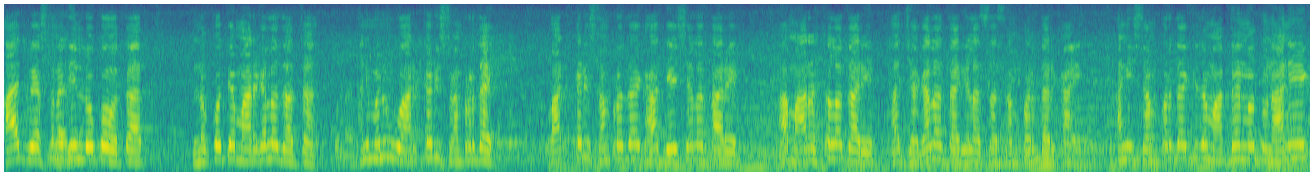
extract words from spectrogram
आज व्यसनाधीन लोक होतात नको त्या मार्गाला जातात. आणि म्हणून वारकरी संप्रदाय वारकरी संप्रदाय हा देशाला तारेल हा महाराष्ट्राला तारेल हा जगाला तारेल असा संप्रदाय आहे. आणि संप्रदायाच्या माध्यमातून अनेक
